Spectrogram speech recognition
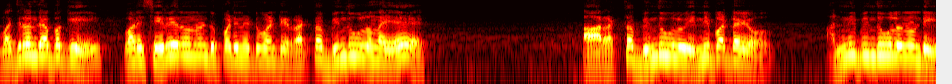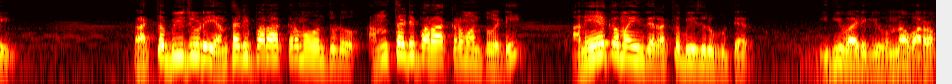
వజ్రం దెబ్బకి వాడి శరీరం నుండి పడినటువంటి రక్త బిందువులు ఉన్నాయే? ఆ రక్త బిందువులు ఎన్ని పడ్డాయో అన్ని బిందువుల నుండి రక్తబీజుడు ఎంతటి పరాక్రమవంతుడో అంతటి పరాక్రమంతో అనేకమైంది రక్తబీజులు పుట్టారు. ఇది వాడికి ఉన్న వరం.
